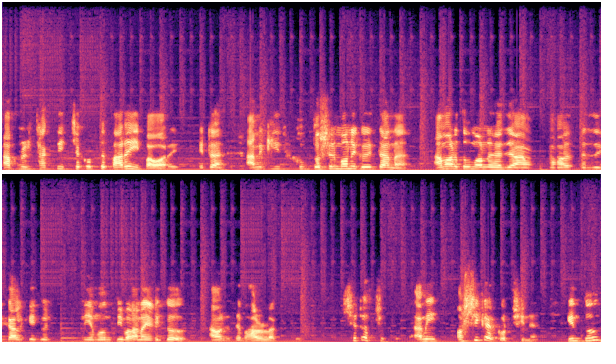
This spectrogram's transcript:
আপনার থাকতে ইচ্ছা করতে পারেই পাওয়ারে এটা আমি কি খুব দোষের মনে করি তা না। আমারও তো মনে হয় যে আমার যদি কালকে নিয়ে মন্ত্রী বানাইতো, আমার কাছে ভালো লাগতো। সেটা আমি অস্বীকার করছি না। কিন্তু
